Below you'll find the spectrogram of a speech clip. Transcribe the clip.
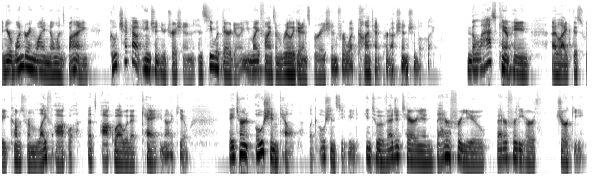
and you're wondering why no one's buying, go check out Ancient Nutrition and see what they're doing. You might find some really good inspiration for what content production should look like. And the last campaign I like this week comes from Life Akua. That's aqua with a K, not a Q. They turn ocean kelp, like ocean seaweed, into a vegetarian, better for you, better for the earth jerky.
